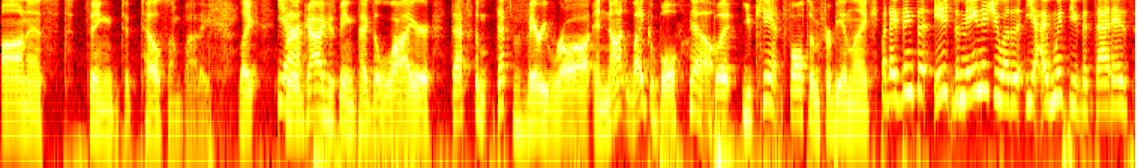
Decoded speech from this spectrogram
honest thing to tell somebody. Like Yeah. for a guy who's being pegged a liar, that's the that's very raw and not likable. No. But you can't fault him for being like But I think that it, the main issue of it, yeah, I'm with you that that is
